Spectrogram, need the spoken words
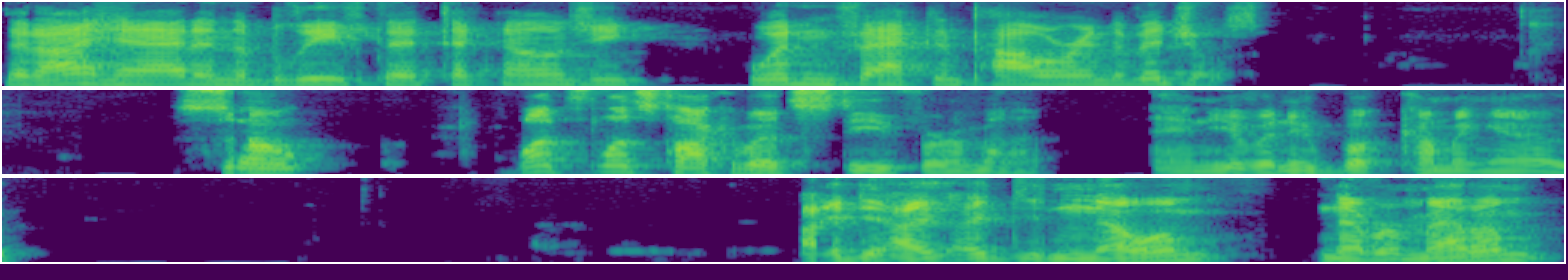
that I had and the belief that technology would in fact empower individuals. So let's let's talk about Steve for a minute. And you have a new book coming out I, I, I didn't know him, never met him,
